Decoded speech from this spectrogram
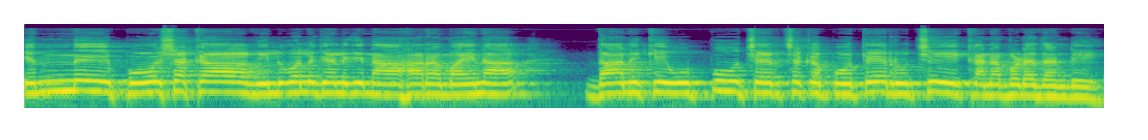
ఎన్ని పోషక విలువలు కలిగిన ఆహారమైనా దానికి ఉప్పు చేర్చకపోతే రుచి కనబడదండి.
